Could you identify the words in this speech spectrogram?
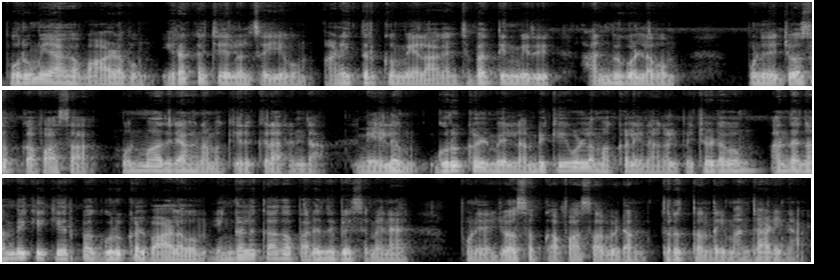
பொறுமையாக வாழவும் இரக்கச் செயல்கள் செய்யவும் அனைத்திற்கும் மேலாக ஜிபத்தின் மீது அன்பு கொள்ளவும் புனித ஜோசப் கஃபாசா முன்மாதிரியாக நமக்கு இருக்கிறார் என்றார். மேலும் குருக்கள் மேல் நம்பிக்கையுள்ள மக்களை நாங்கள் பெற்றிடவும் அந்த நம்பிக்கைக்கேற்ப குருக்கள் வாழவும் எங்களுக்காக பரிந்து பேசும் என புனித ஜோசப் கஃபாசாவிடம் திருத்தந்தை மன்றாடினார்.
